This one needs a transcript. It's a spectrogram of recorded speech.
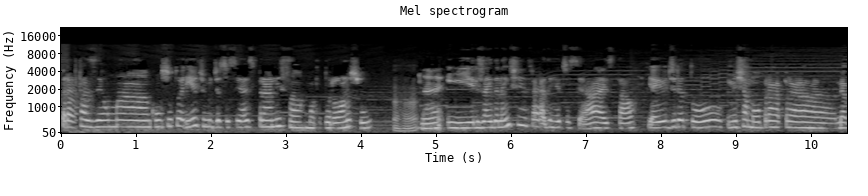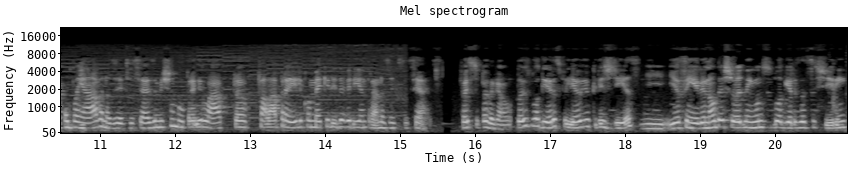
para fazer uma consultoria de mídias sociais para a Nissan, montadora lá no Sul. Uhum. Né? E eles ainda nem tinham entrado em redes sociais e tal. E aí o diretor me chamou pra, pra me acompanhava nas redes sociais e me chamou para ir lá para falar para ele como é que ele deveria entrar nas redes sociais. Foi super legal. Dois blogueiros, fui eu e o Cris Dias. E, e, assim, ele não deixou nenhum dos blogueiros assistirem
